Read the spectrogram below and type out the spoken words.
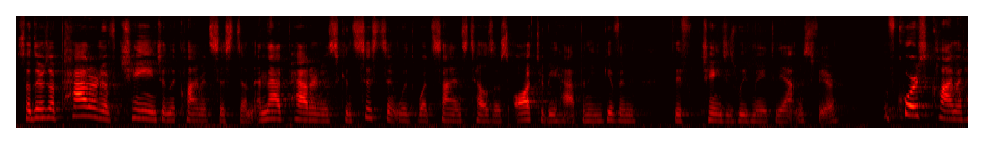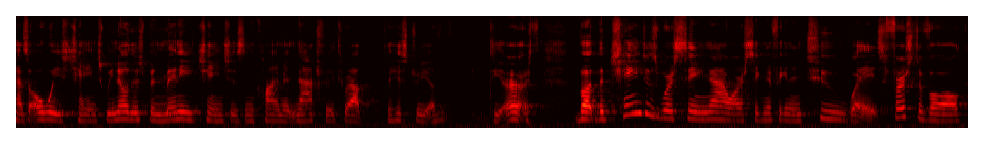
So there's a pattern of change in the climate system, and that pattern is consistent with what science tells us ought to be happening given the changes we've made to the atmosphere. Of course, climate has always changed. We know there's been many changes in climate naturally throughout the history of the Earth. But the changes we're seeing now are significant in two ways. First of all,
